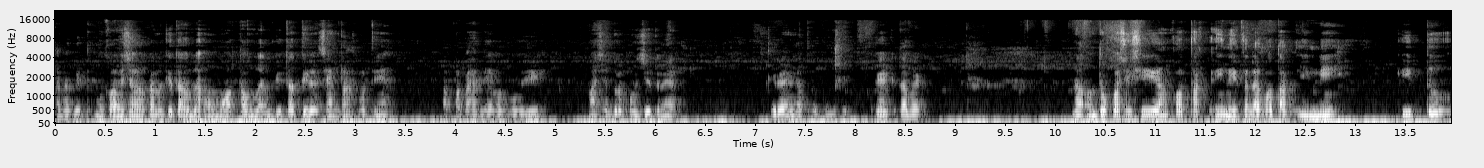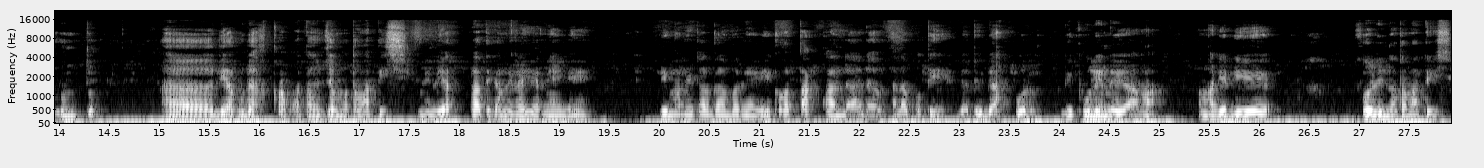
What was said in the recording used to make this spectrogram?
karena kita, kalau misalkan kita udah memotong dan kita tidak centang sepertinya apakah dia berfungsi? Masih berfungsi ternyata. Kirain nggak berfungsi. Oke kita back. Nah untuk posisi yang kotak ini tanda kotak ini itu untuk uh, dia udah crop atau zoom otomatis. Ini lihat perhatikan di layarnya ini di monitor gambarnya ini kotak tanda ada tanda putih berarti udah full. Di fullin deh sama sama dia di fullin otomatis.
